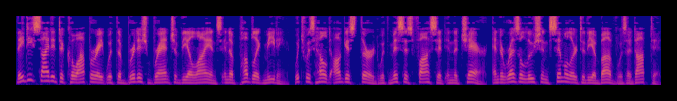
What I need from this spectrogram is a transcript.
They decided to cooperate with the British branch of the alliance in a public meeting, which was held August 3 with Mrs. Fawcett in the chair, and a resolution similar to the above was adopted.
